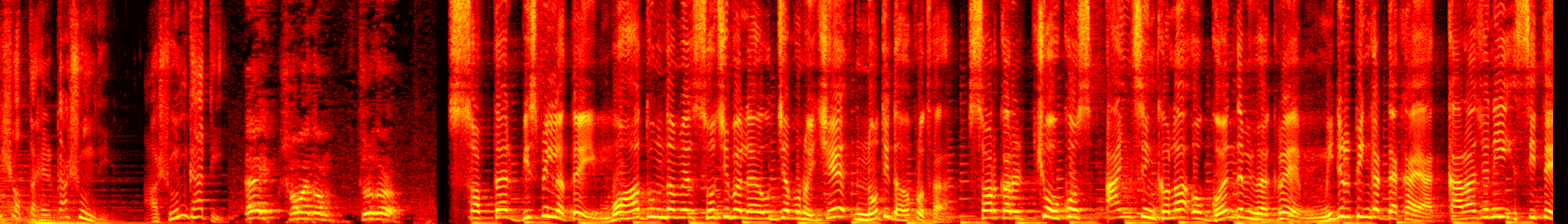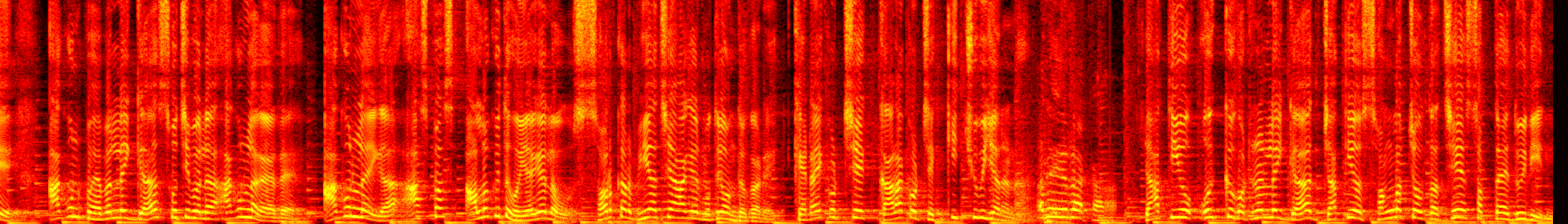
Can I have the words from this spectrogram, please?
এই সপ্তাহের কাসুন্দি। আসুন ঘাটি। এই সময় কম। শুরু করো। সপ্তাহের বিসমিল্লাতেই মহা ধুমধামে সচিবালয়ে উদযাপন হয়েছে নতিদাহ প্রথা। সরকারের চৌকস আইন শৃঙ্খলা ও গোয়েন্দা বিভাগরে মিডল ফিঙ্গার দেখায় কারা জানি শীতে আগুন পাহাবার লাইগা সচিবালয়ে আগুন লাগায় দেয়। আগুন লাইগা আশপাশ আলোকিত হইয়া গেলেও সরকার ভিয়াছে আগের মতোই অন্ধকারে। কেটাই করছে কারা করছে কিচ্ছু বি জানে না। আরে জাতীয় ঐক্য গঠনের লাইগা জাতীয় সংলাপ চলতেছে সপ্তাহে দুই দিন।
